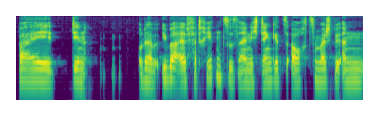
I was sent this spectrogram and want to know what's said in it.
bei den oder überall vertreten zu sein. Ich denke jetzt auch zum Beispiel an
